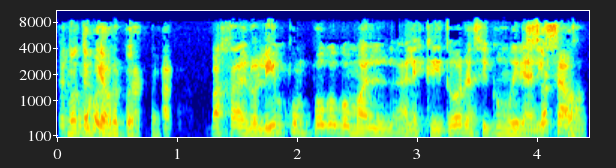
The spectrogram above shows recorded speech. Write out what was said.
No tengo la respuesta. Baja del Olimpo un poco como al, escritor, así como idealizado.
